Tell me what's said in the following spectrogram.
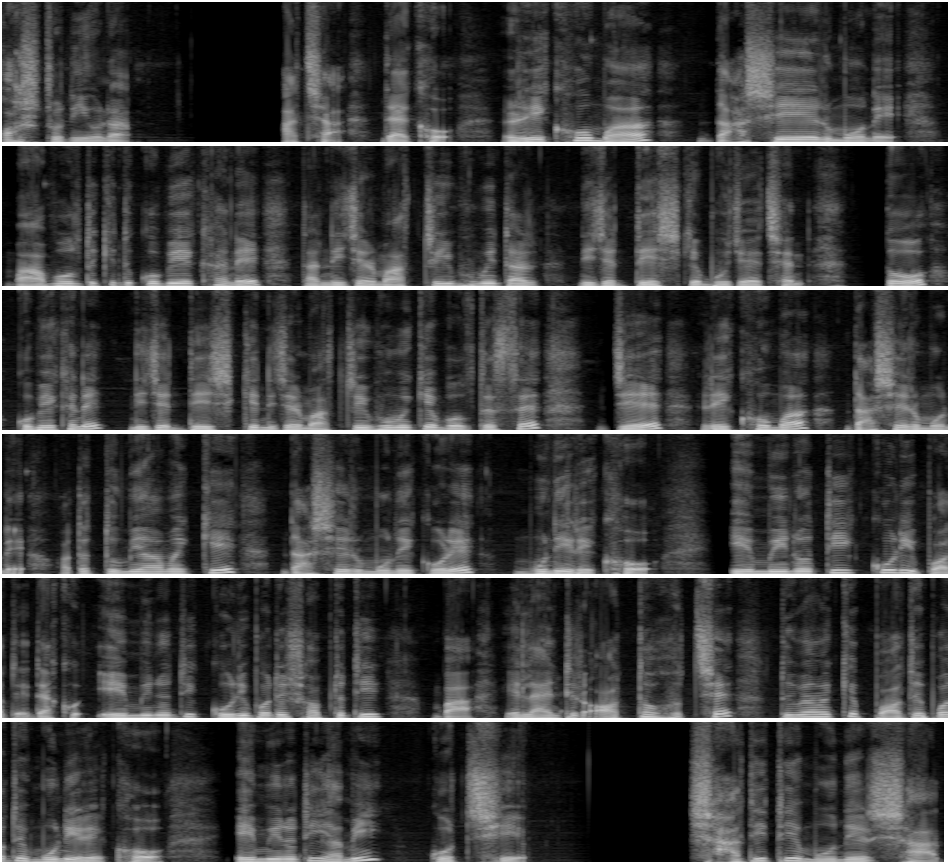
কষ্ট নিও না। আচ্ছা দেখো রেখো মা দাসের মনে। মা বলতে কিন্তু কবি এখানে তার নিজের মাতৃভূমি, তার নিজের দেশকে বুঝিয়েছেন। তো কবি এখানে নিজের দেশকে, নিজের মাতৃভূমিকে বলতেছে যে রেখো মা দাসের মনে। অর্থাৎ তুমি আমাকে দাসের মনে করে মনে রেখো। এ মিনতি করি পদে। দেখো, এ মিনতি করি পদে শব্দটির বা এই লাইনটির অর্থ হচ্ছে তুমি আমাকে পদে পদে মনে রেখো। এ মিনতি আমি করছি। স্বাদিতে মনের স্বাদ।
